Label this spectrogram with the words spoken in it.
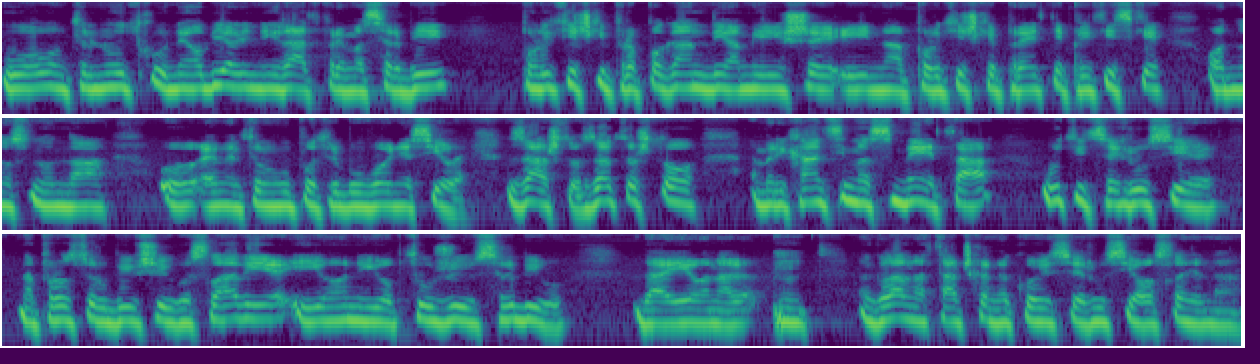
u ovom trenutku neobjavljeni rat prema Srbiji, politički propagandni, a miriše i na političke pretnje, pritiske, odnosno na eventualnu upotrebu vojne sile. Zašto? Zato što Amerikancima smeta uticaj Rusije na prostoru bivše Jugoslavije i oni optužuju Srbiju da je ona glavna tačka na kojoj se Rusija oslanja na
